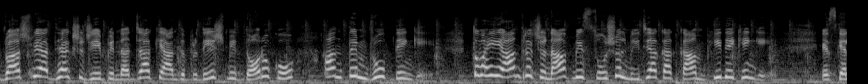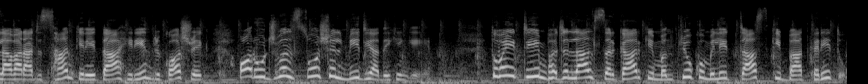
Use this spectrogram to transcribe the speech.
राष्ट्रीय अध्यक्ष जेपी नड्डा के आंध्र प्रदेश में दौरों को अंतिम रूप देंगे। तो वहीं आंध्र चुनाव में सोशल मीडिया का काम भी देखेंगे। इसके अलावा राजस्थान के नेता हिरेंद्र कौशिक और उज्जवल सोशल मीडिया देखेंगे। तो वही टीम भजनलाल सरकार के मंत्रियों को मिले टास्क की बात करें तो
